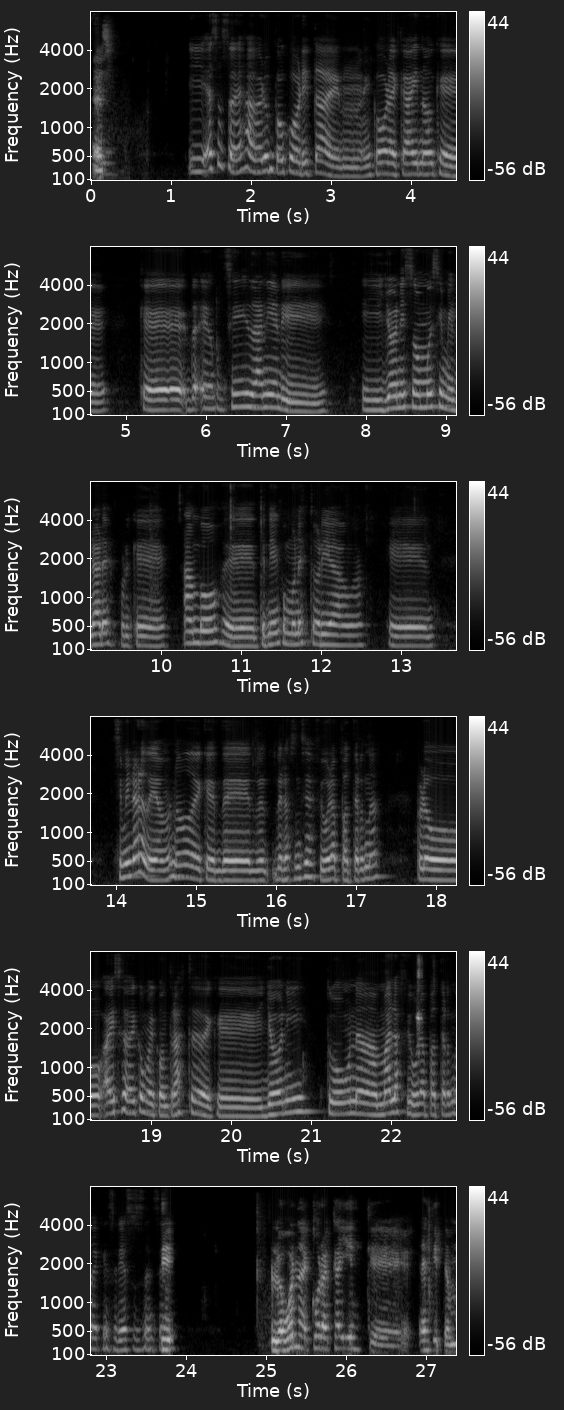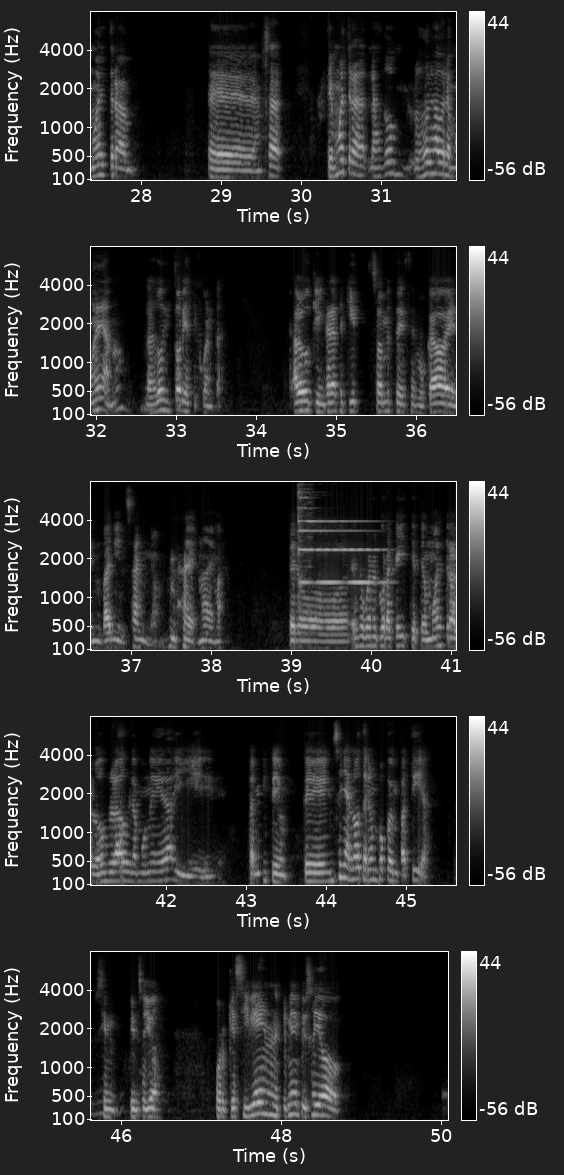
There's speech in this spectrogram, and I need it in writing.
Eso. Y eso se deja ver un poco ahorita en, en Cobra Kai, ¿no? Que, que en sí Daniel y, y Johnny son muy similares porque ambos eh, tenían como una historia eh, similar, digamos, ¿no? De que de, de, de la ausencia de figura paterna. Pero ahí se ve como el contraste de que Johnny tuvo una mala figura paterna que sería su sensei. Sí. Lo bueno de Cobra Kai es que, es que te muestra, eh, o sea, te muestra las dos, los dos lados de la moneda, ¿no? Las dos historias te cuenta. Algo que en Karate Kid solamente se enfocaba en Daniel San, ¿no? Nada más. Pero es lo bueno de Cobra Kai que te muestra los dos lados de la moneda y también te, te enseña ¿no? a tener un poco de empatía, sin- pienso yo. Porque si bien en el primer episodio,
